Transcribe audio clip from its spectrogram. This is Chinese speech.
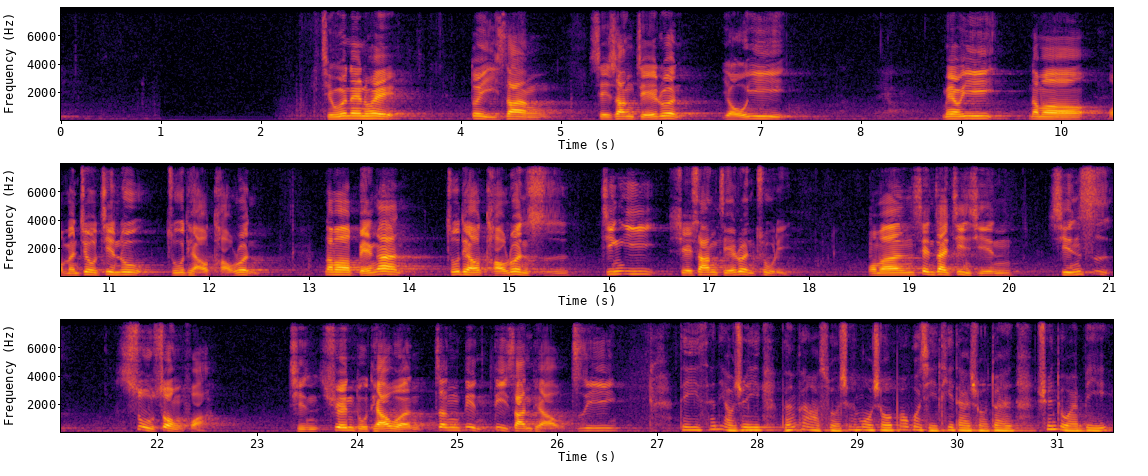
请问内会对以上协商结论有异议？没有异议。那么我们就进入逐条讨论。那么本案逐条讨论时，经依协商结论处理。我们现在进行刑事诉讼法，请宣读条文，增订第三条之一。第三条之一，本法所称没收，包括其替代手段。宣读完毕。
